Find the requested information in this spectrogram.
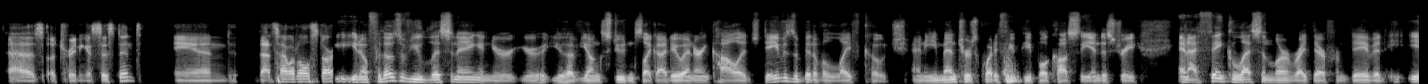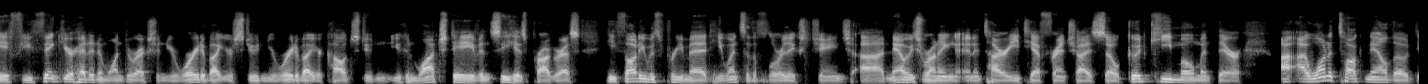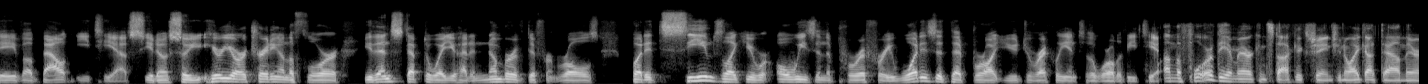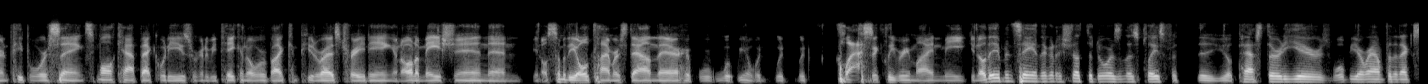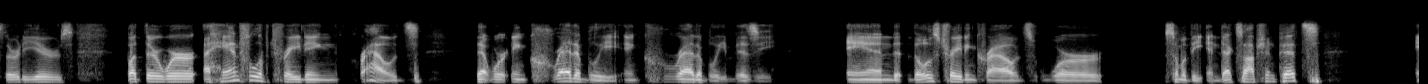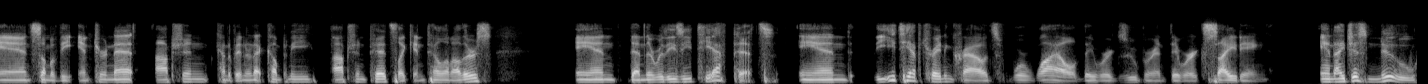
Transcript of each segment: as a trading assistant and that's how it all started. You know, for those of you listening and you're you're you have young students like I do entering college, Dave is a bit of a life coach and he mentors quite a few people across the industry. And I think lesson learned right there from David. If you think you're headed in one direction, you're worried about your student, you're worried about your college student, you can watch Dave and see his progress. He thought he was pre med. He went to the the exchange. Uh, now he's running an entire ETF franchise. So good key moment there. I, I want to talk now, though, Dave, about ETFs. You know, so you, here you are trading on the floor. You then stepped away. You had a number of different roles, but it seems like you were always in the periphery. What is it that brought you directly into the world of ETF? On the floor of the American Stock Exchange, you know, I got down there and people were saying small cap equities were going to be taken over by computerized trading and automation, and you know, some of the old timers down there, you know, would, would would classically remind me, you know, they've been saying they're going to shut the doors in this place for the you know past 30 years. We'll be around for the next 30 years. But there were a handful of trading crowds that were incredibly, incredibly busy. And those trading crowds were some of the index option pits and some of the internet option, kind of internet company option pits like Intel and others. And then there were these ETF pits. And the ETF trading crowds were wild. They were exuberant. They were exciting. And I just knew,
